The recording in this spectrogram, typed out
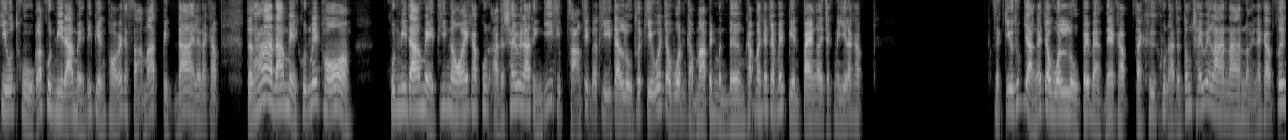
กิลถูกแล้วคุณมีดาเมจที่เพียงพอก็จะสามารถปิดได้แล้วนะครับ แต่ถ้าดาเมจคุณไม่พอ คุณมีดาเมจที่น้อยครับ คุณอาจจะใช้เวลาถึง 20-30 นาที แต่ loop สกิลก็จะวนกลับมาเป็นเหมือนเดิมครับ มันก็จะไม่เปลี่ยนแปลงอะไรจากนี้แล้วครับสกิลทุกอย่างก็จะวน loop ไปแบบนี้ครับ แต่คือคุณอาจจะต้องใช้เวลานานหน่อยนะครับ ซึ่ง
